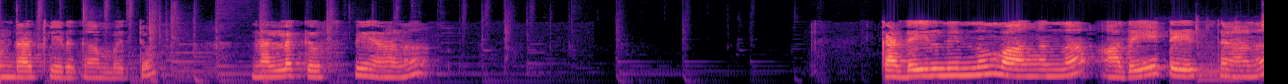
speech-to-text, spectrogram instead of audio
ഉണ്ടാക്കിയെടുക്കാൻ പറ്റും. നല്ല ക്രിസ്പിയാണ് കടയിൽ നിന്നും വാങ്ങുന്ന അതേ ടേസ്റ്റാണ്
